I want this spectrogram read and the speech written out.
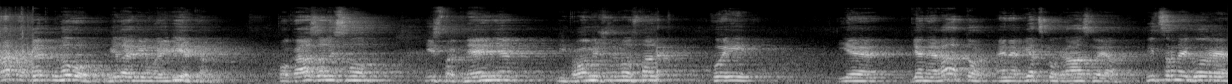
Na početku novog milenijuma i vijeka. Pokazali smo istrpljenje i promišljenost koji je generator energetskog razvoja i Crne Gore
